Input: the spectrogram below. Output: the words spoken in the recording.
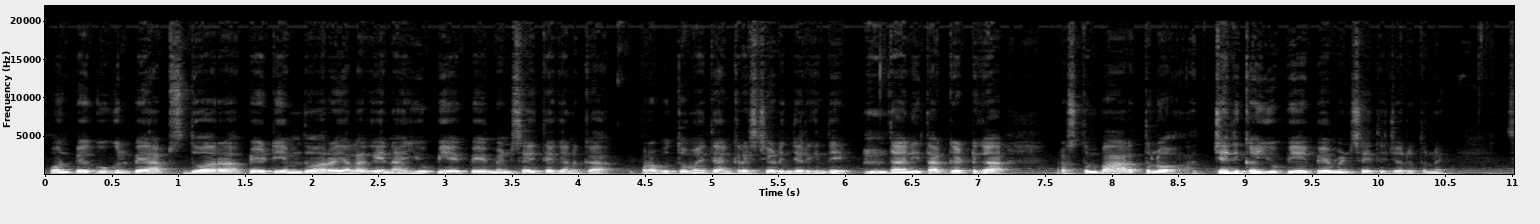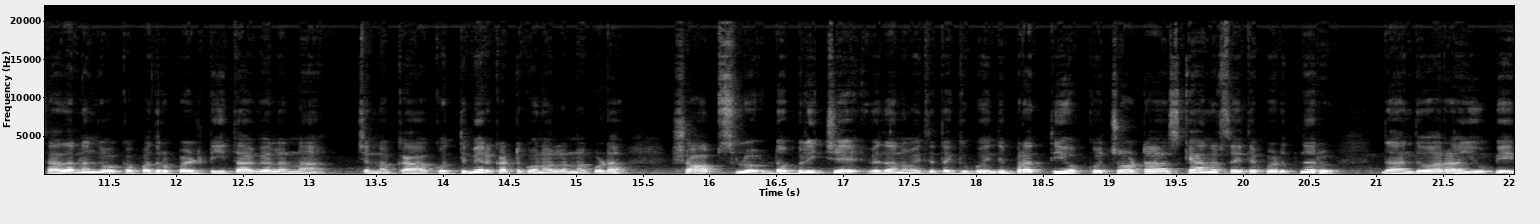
PhonePe Google Pay apps ద్వారా పేటిఎం ద్వారా ఎలాగైనా యూపీఐ పేమెంట్స్ అయితే కనుక ప్రభుత్వం అయితే ఎంకరేజ్ చేయడం జరిగింది. దానికి తగ్గట్టుగా ప్రస్తుతం భారత్లో అత్యధిక యూపీఐ పేమెంట్స్ అయితే జరుగుతున్నాయి. సాధారణంగా ఒక పది రూపాయలు టీ తాగాలన్నా చిన్న కా కొత్తిమీర కట్ట కొనాలన్నా కూడా షాప్స్లో డబ్బులు ఇచ్చే విధానం అయితే తగ్గిపోయింది. ప్రతి ఒక్క చోట స్కానర్స్ అయితే పెడుతున్నారు. దాని ద్వారా యూపీఐ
